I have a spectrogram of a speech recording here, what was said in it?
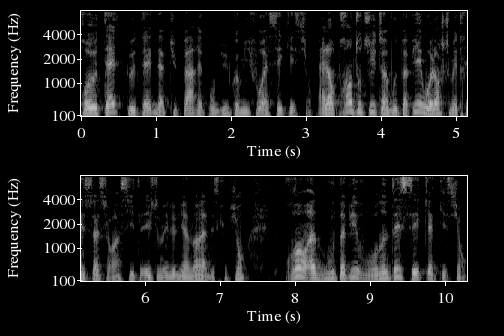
peut-être peut-être n'as-tu pas répondu comme il faut à ces questions. Alors prends tout de suite un bout de papier ou alors je te mettrai ça sur un site et je te mets le lien dans la description. Prends un bout de papier pour noter ces quatre questions.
